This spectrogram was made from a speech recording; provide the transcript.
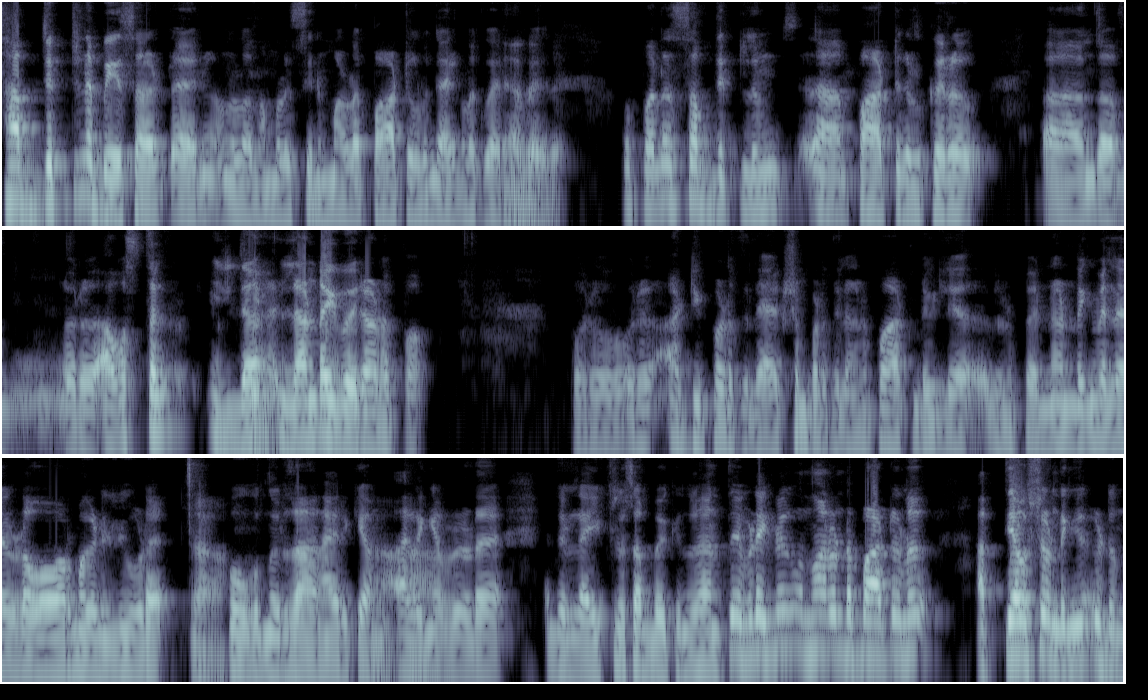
സബ്ജക്റ്റിനെ ബേസ് ആയിട്ട് ഉള്ള നമ്മൾ സിനിമയുടെ പാട്ടുകളും കാര്യങ്ങളൊക്കെ വരുന്നത് അപ്പോൾ പല സബ്ജക്റ്റിലും പാട്ടുകൾക്കൊരു എന്താ ഒരു അവസ്ഥ ഇല്ല ഇല്ല. ഇല്ലാണ്ടായി വരികയാണ് ഇപ്പോൾ ഒരു ഒരു അടിപ്പടത്തിൽ ആക്ഷൻ പടത്തിൽ അങ്ങനെ പാട്ടിന്റെ വലിയ. ഇപ്പം എന്നെ ഉണ്ടെങ്കിൽ വല്ല അവരുടെ ഓർമ്മകളിലൂടെ പോകുന്ന ഒരു സാധനമായിരിക്കാം. അല്ലെങ്കിൽ അവരുടെ എന്തെങ്കിലും ലൈഫിൽ സംഭവിക്കുന്ന സാധനത്ത് എവിടെയെങ്കിലും ഒന്നോ രണ്ടോ പാട്ടുകൾ അത്യാവശ്യം ഉണ്ടെങ്കിൽ ഇടും.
